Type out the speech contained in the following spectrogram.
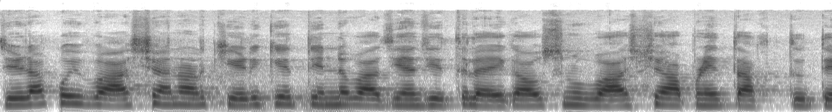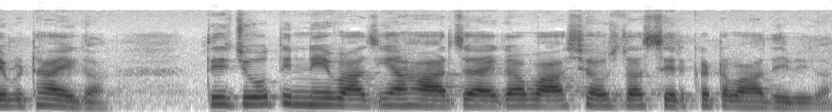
ਜਿਹੜਾ ਕੋਈ ਬਾਦਸ਼ਾਹ ਨਾਲ ਖੇਡ ਕੇ ਤਿੰਨ ਬਾਜ਼ੀਆਂ ਜਿੱਤ ਲਏਗਾ ਉਸ ਨੂੰ ਬਾਦਸ਼ਾਹ ਆਪਣੇ ਤਖਤ ਉੱਤੇ ਬਿਠਾਏਗਾ ਤੇ ਜੋ ਤਿੰਨੇ ਬਾਜ਼ੀਆਂ ਹਾਰ ਜਾਏਗਾ, ਬਾਦਸ਼ਾਹ ਉਸ ਦਾ ਸਿਰ ਕਟਵਾ ਦੇਵੇਗਾ।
